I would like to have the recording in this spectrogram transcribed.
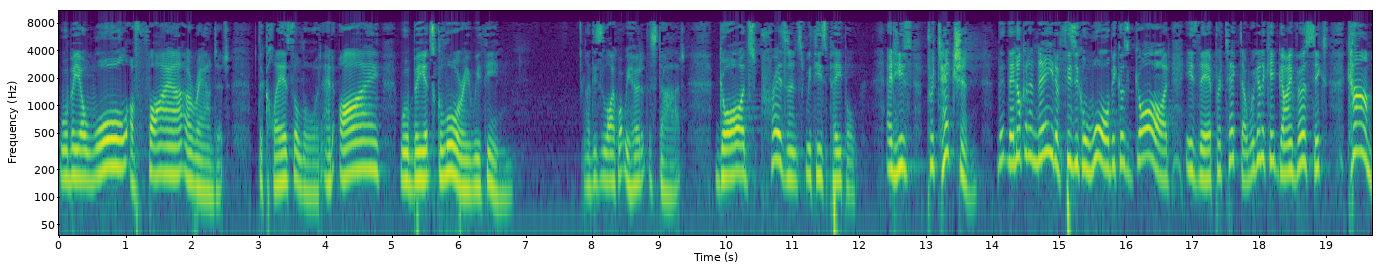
will be a wall of fire around it, declares the Lord, and I will be its glory within. Now, this is like what we heard at the start. God's presence with His people and His protection. They're not going to need a physical wall because God is their protector. We're going to keep going. Verse 6. Come,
